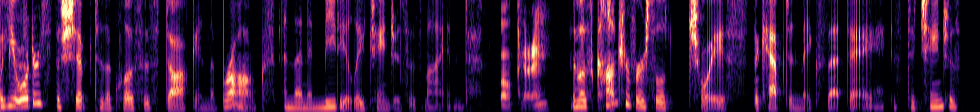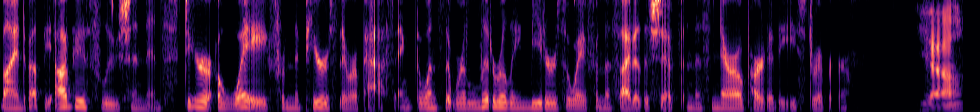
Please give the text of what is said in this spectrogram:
he orders the ship to the closest dock in the Bronx and then immediately changes his mind. Okay. The most controversial choice the captain makes that day is to change his mind about the obvious solution and steer away from the piers they were passing, the ones that were literally meters away from the side of the ship in this narrow part of the East River. Yeah.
